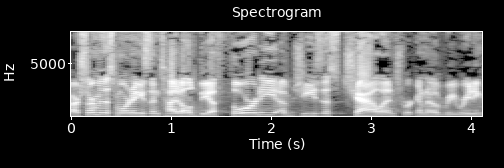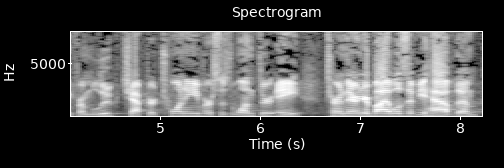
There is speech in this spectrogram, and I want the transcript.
Our sermon this morning is entitled The Authority of Jesus Challenge. We're going to be reading from Luke chapter 20, verses 1 through 8. Turn there in your Bibles if you have them.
